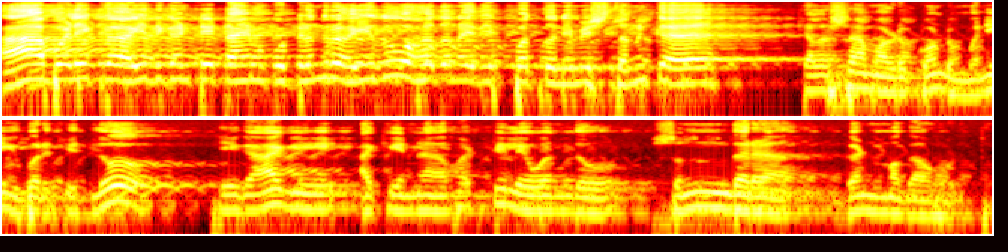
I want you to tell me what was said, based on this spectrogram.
ಆ ಬಳಿಕ ಐದು ಗಂಟೆ ಟೈಮ್ ಕೊಟ್ರಂದ್ರೆ ಐದು, ಹದಿನೈದು ಇಪ್ಪತ್ತು ನಿಮಿಷ ತನಕ ಕೆಲಸ ಮಾಡಿಕೊಂಡು ಮನೆಗೆ ಬರುತ್ತಿದ್ಲು ಹೀಗಾಗಿ ಆಕಿನ ಹೊಟ್ಟಿಲಿ ಒಂದು ಸುಂದರ ಗಂಡ್ಮಗ ಹುಡ್ತು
